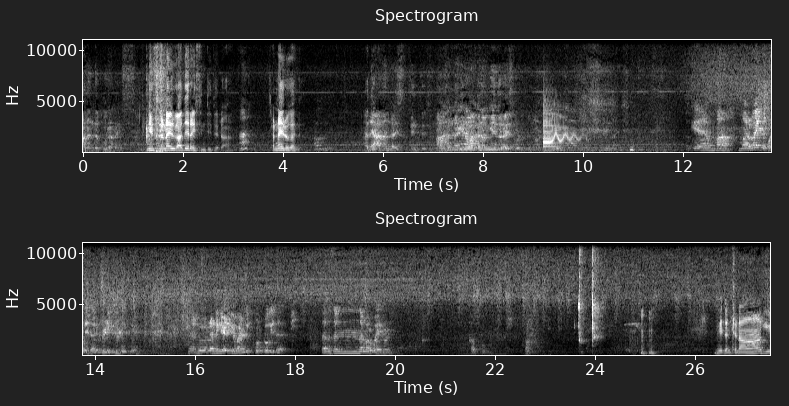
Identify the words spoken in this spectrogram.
ಆನಂದಪುರ ರೈಸ್. ನೀವು ಸಣ್ಣ ಇರುವಾಗ ಅದೇ ರೈಸ್ ತಿಂತಿದ್ದೀರಾ? ಸಣ್ಣ ಇರುವಾಗ ಅದೇ? ಹೌದು. ಅದೇ ಆನಂದ್ ರೈಸ್ ತಿಂತಿದ್ರು ನಾವು ಚೆನ್ನಾಗಿರುವಾಗ ನಮ್ಗೆ ಇದು ರೈಸ್ ಕೊಡುದು ನೋಡಿ. ಓಕೆ ಅಮ್ಮ ಮರವಾಯಿ ತಗೊಂಡಿದ್ದಾರೆ ಬೆಳಿಗ್ಗೆ ಬೆಳಿಗ್ಗೆ. ಹಾಗೂ ನನಗೆ ಅಡಿಗೆ ಮಾಡ್ಲಿಕ್ಕೆ ಕೊಟ್ಟು ಹೋಗಿದ್ದಾರೆ. ಸಣ್ಣ ಸಣ್ಣ ಮರವಾಯಿ ನೋಡಿ. ಕಪ್ಪು. ಇದನ್ನು ಚೆನ್ನಾಗಿ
